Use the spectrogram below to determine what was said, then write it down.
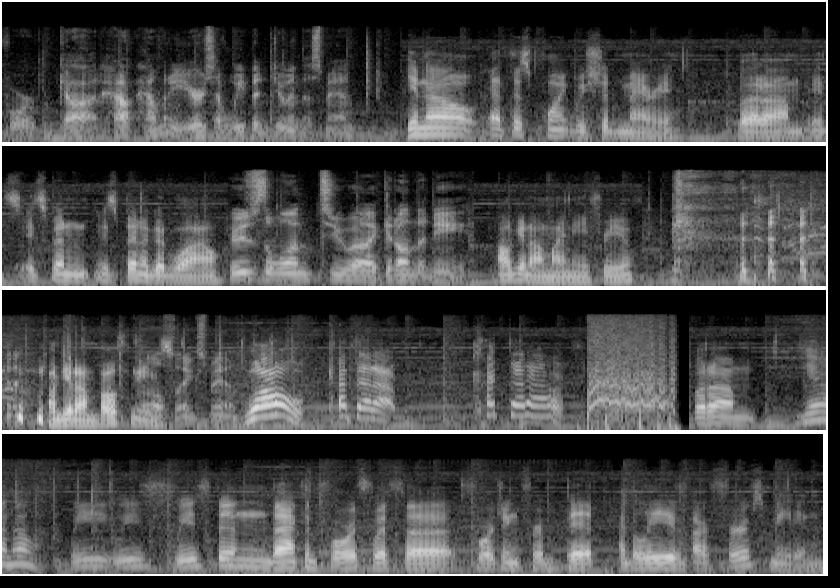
for, God, how, how many years have we been doing this, man? You know, at this point we should marry. But um, it's it's been it's been a good while. Who's the one to uh, get on the knee? I'll get on my knee for you. I'll get on both Oh, knees. thanks, man. Whoa! Cut that out! Cut that out! But um, yeah, no, we we've we've been back and forth with uh, forging for a bit. I believe our first meeting,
